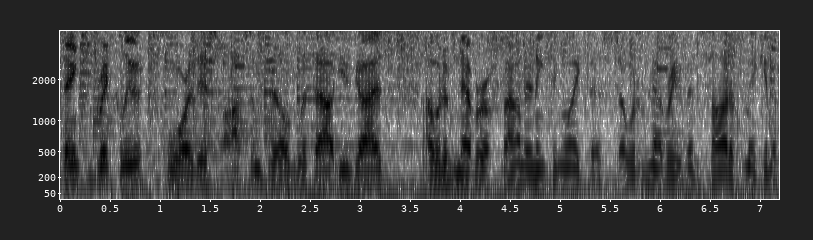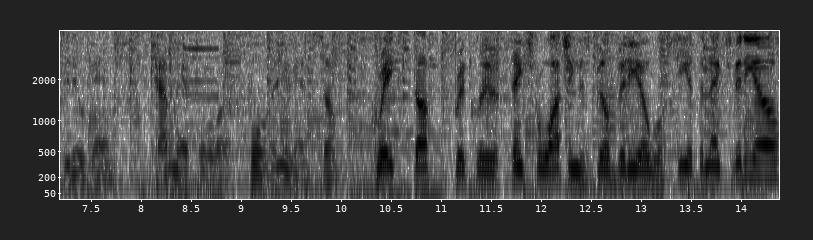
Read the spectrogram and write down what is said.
thanks BrickLoot for this awesome build. Without you guys, I would have never have found anything like this. I would have never even thought of making a video game cabinet or full video game. So great stuff, BrickLoot. Thanks for watching this build video. We'll see you at the next video.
